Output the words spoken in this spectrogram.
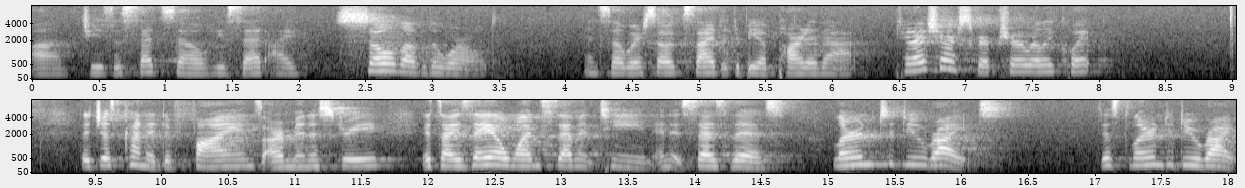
Uh, Jesus said so. He said, I so love the world. And so we're so excited to be a part of that. Can I share a scripture really quick? That just kind of defines our ministry. It's Isaiah 117, and it says this Learn to do right. Just learn to do right.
